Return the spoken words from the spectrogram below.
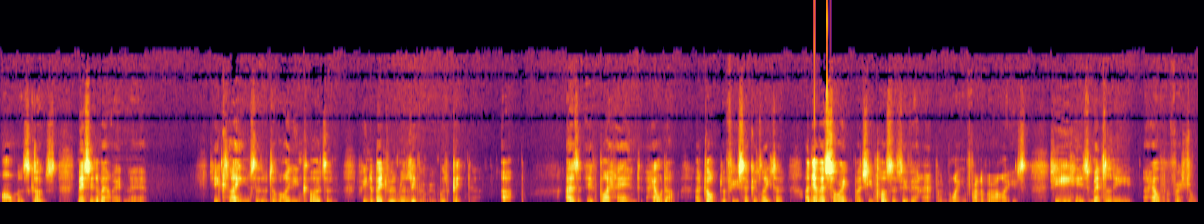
harmless ghost messing about in there. She claims that the dividing curtain between the bedroom and the living room was picked up as if by hand, held up and dropped a few seconds later. I never saw it, but she's positive it happened right in front of her eyes. She is mentally a health professional.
